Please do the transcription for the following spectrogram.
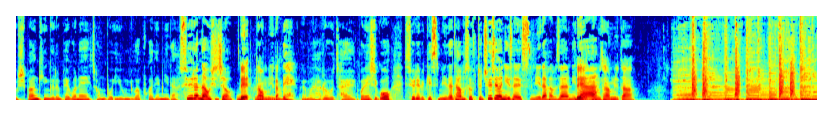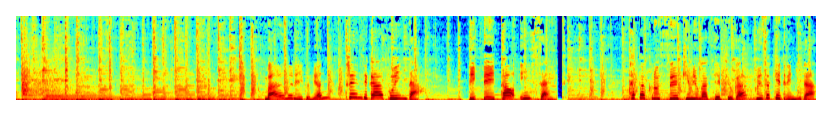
50원, 긴 글은 100원의 정보 이용료가 부과됩니다. 수요일은 나오시죠? 네, 나옵니다. 네. 그러면 하루 잘 보내시고 수요일에 뵙겠습니다. 다음 소프트 최재원 이사였습니다. 감사합니다. 네, 감사합니다. 마음을 읽으면 트렌드가 보인다. 빅데이터 insight. 타파크로스 김용학 대표가 분석해드립니다.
